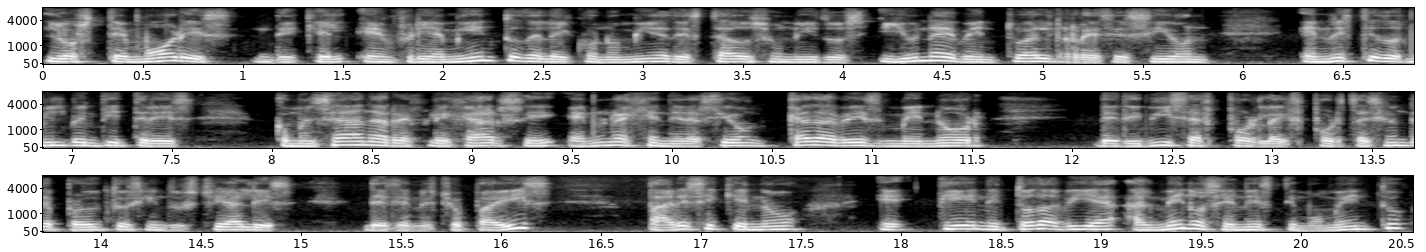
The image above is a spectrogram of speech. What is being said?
los temores de que el enfriamiento de la economía de Estados Unidos y una eventual recesión en este 2023 comenzaban a reflejarse en una generación cada vez menor de divisas por la exportación de productos industriales desde nuestro país, parece que no eh, tiene todavía, al menos en este momento,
